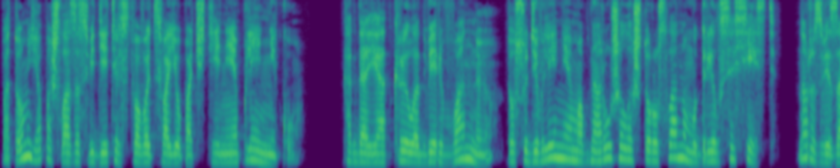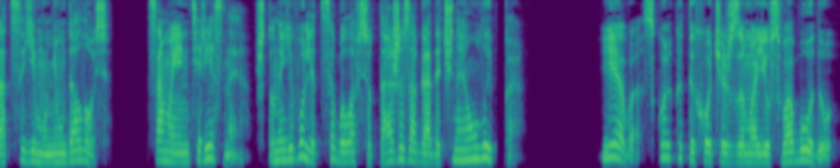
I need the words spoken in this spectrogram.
Потом я пошла засвидетельствовать свое почтение пленнику. Когда я открыла дверь в ванную, то с удивлением обнаружила, что Руслан умудрился сесть, но развязаться ему не удалось. Самое интересное, что на его лице была все та же загадочная улыбка. «Ева, сколько ты хочешь за мою свободу?»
